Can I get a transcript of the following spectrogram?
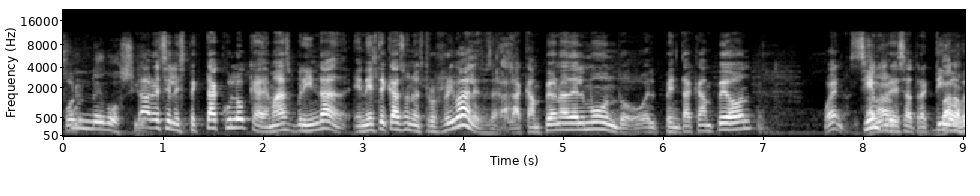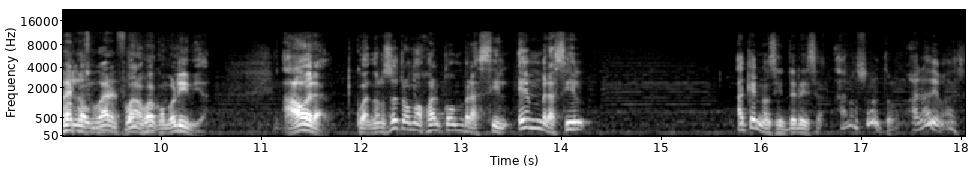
Por- negocio. Claro, es el espectáculo que además brinda, en este caso, nuestros rivales. O sea, la campeona del mundo o el pentacampeón. Bueno, siempre Van es atractivo jugar verlos con- jugar el Van a fútbol. jugar con Bolivia. Ahora, cuando nosotros vamos a jugar con Brasil, en Brasil, ¿a qué nos interesa? A nosotros, a nadie más.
